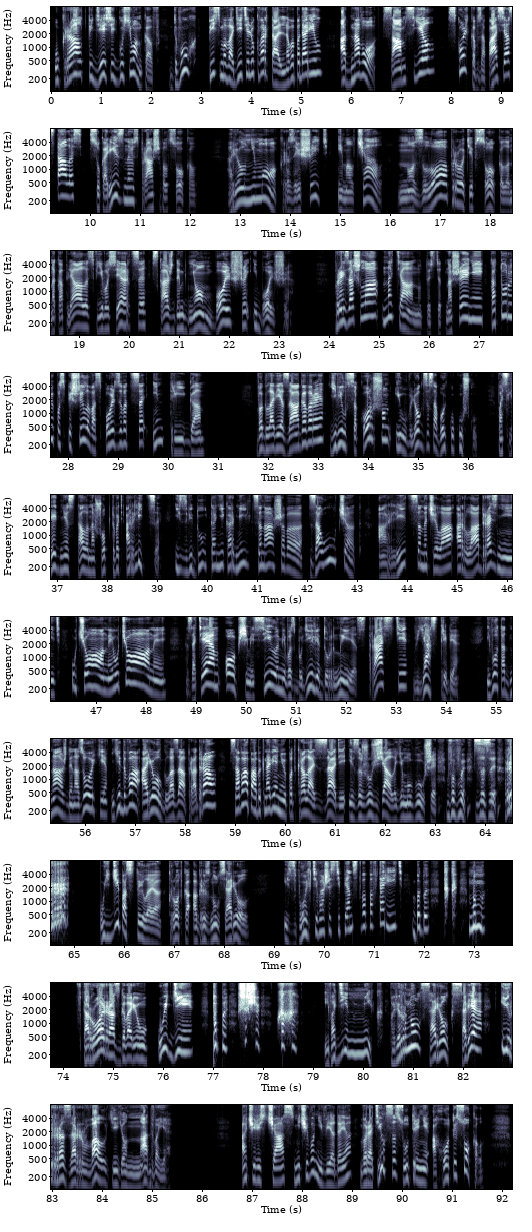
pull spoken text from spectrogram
Украл ты десять гусенков, двух письмоводителю квартального подарил, одного сам съел, сколько в запасе осталось, сукоризною спрашивал сокол. Орел не мог разрешить и молчал, но зло против сокола накоплялось в его сердце с каждым днем больше и больше произошла натянутость отношений, которую поспешила воспользоваться интрига. Во главе заговора явился коршун и увлек за собой кукушку. Последняя стала нашептывать орлице. «Изведут они кормильца нашего, заучат!» А орлица начала орла дразнить. «Ученый, ученый!» Затем общими силами возбудили дурные страсти в ястребе. И вот однажды на зорьке едва орел глаза продрал, сова по обыкновению подкралась сзади и зажужжала ему в уши. В-в, з-з, рррр! «Уйди, постылая!» — кротко огрызнулся орел. «Извольте, ваше степенство, повторить. Б-б, к-к, м-м». «Второй раз говорю, уйди!» «П-п, ш-ш, ха-ха!» И в один миг повернулся орел к сове и разорвал ее надвое. А через час, ничего не ведая, воротился с утренней охоты сокол.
